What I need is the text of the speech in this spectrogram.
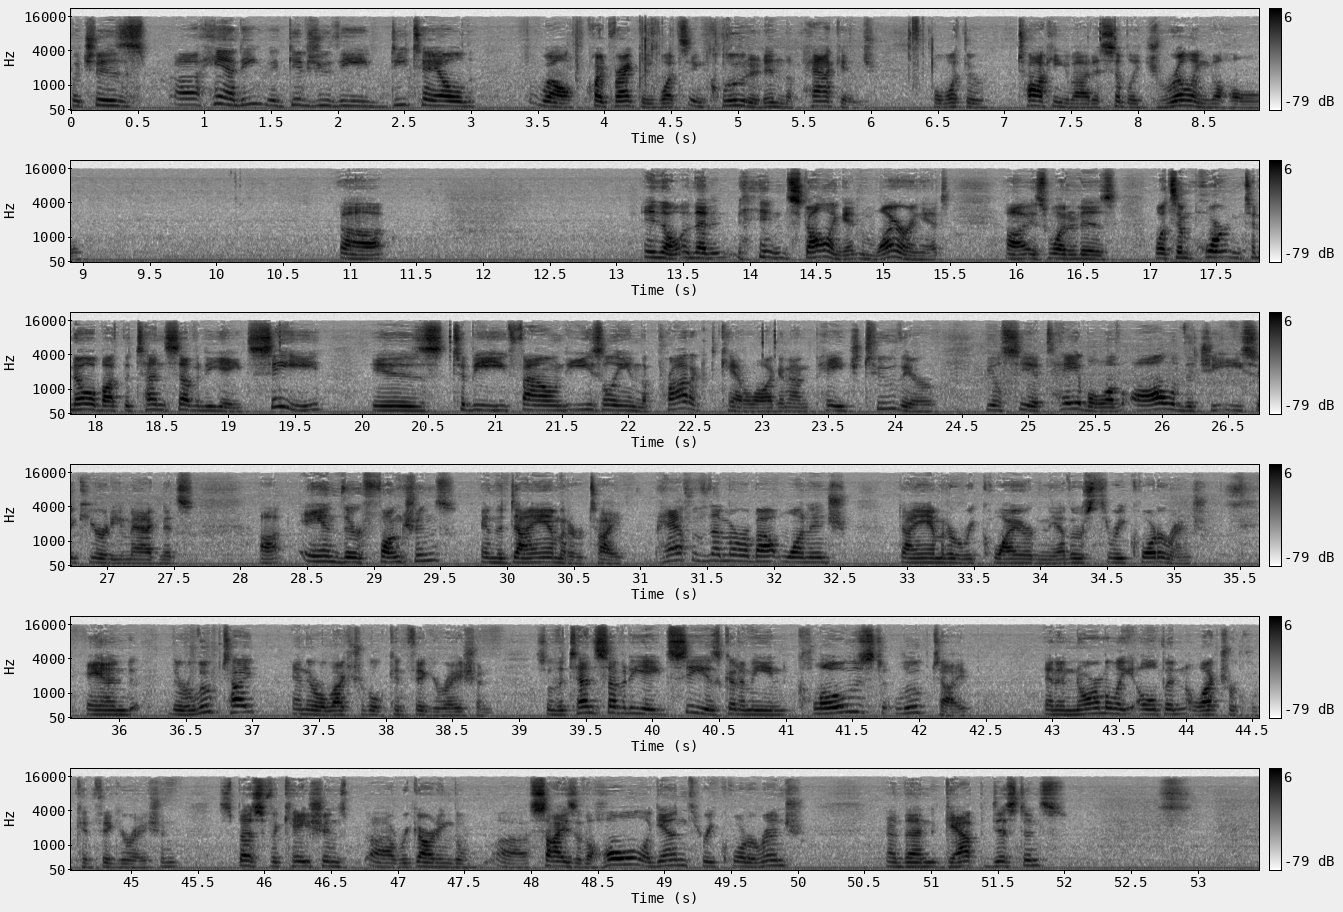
which is uh, handy. It gives you the detailed, well, quite frankly, what's included in the package. But what they're talking about is simply drilling the hole. Uh, you know, and then installing it and wiring it uh, is what it is. What's important to know about the 1078C is to be found easily in the product catalog, and on page two there, you'll see a table of all of the GE security magnets uh, and their functions and the diameter type. Half of them are about one inch diameter required, and the others three quarter inch. And their loop type and their electrical configuration. So the 1078C is going to mean closed loop type and a normally open electrical configuration. Specifications uh, regarding the uh, size of the hole, again, three quarter inch. And then gap distance,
